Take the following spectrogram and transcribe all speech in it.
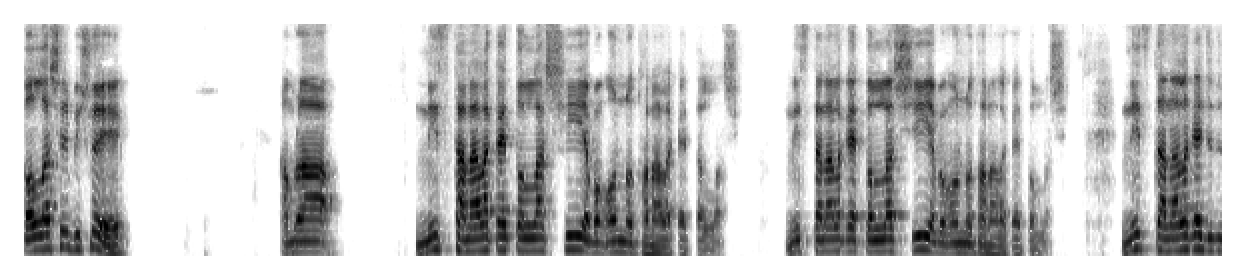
তল্লাশির বিষয়ে আমরা নিজ থানা এলাকায় তল্লাশি এবং অন্য থানা এলাকায় তল্লাশি। নিজ থানা এলাকায় তল্লাশি এবং অন্য থানা এলাকায় তল্লাশি। নিজ থানা এলাকায় যদি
